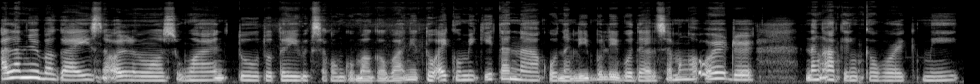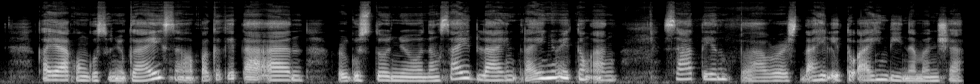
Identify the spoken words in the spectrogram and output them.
Alam nyo ba guys na almost 1, 2 to 3 weeks akong gumagawa nito ay kumikita na ako ng libo-libo dahil sa mga order ng aking ka-workmate. Kaya kung gusto nyo guys na mapagkakitaan or gusto nyo ng sideline, try nyo itong ang satin flowers dahil ito ay hindi naman siya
